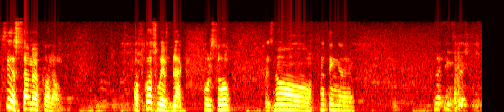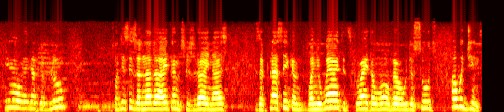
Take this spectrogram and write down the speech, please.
This is a summer color. Of course, we have black also. There's no nothing, uh, nothing special. Here we got the blue. So this is another item which is very nice. It's a classic, and when you wear it, it's great over with the suits or with jeans.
